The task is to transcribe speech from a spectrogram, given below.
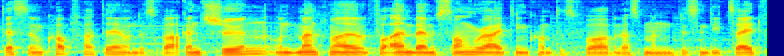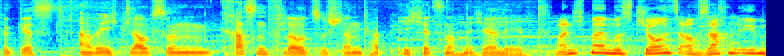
das im Kopf hatte und das war ganz schön und manchmal, vor allem beim Songwriting, kommt es vor, dass man ein bisschen die Zeit vergisst. Aber ich glaube, so einen krassen Flow-Zustand habe ich jetzt noch nicht erlebt. Manchmal muss Jones auch Sachen üben,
